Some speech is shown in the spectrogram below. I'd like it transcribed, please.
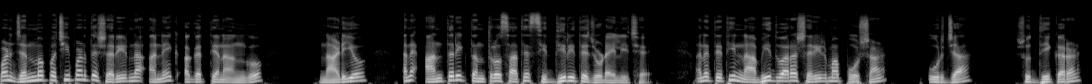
પણ જન્મ પછી પણ તે શરીરના અનેક અગત્યના અંગો, નાડીઓ અને આંતરિક તંત્રો સાથે સીધી રીતે જોડાયેલી છે અને તેથી નાભી દ્વારા શરીરમાં પોષણ ઊર્જા શુદ્ધિકરણ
